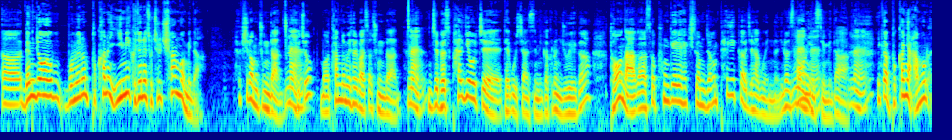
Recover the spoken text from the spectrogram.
어, 냉정하고 보면은 북한은 이미 그 전에 조치를 취한 겁니다. 핵실험 중단, 네. 그죠? 뭐 탄도미사일 발사 중단. 네. 이제 벌써 8개월째 되고 있지 않습니까? 그런 유해가 더 나아가서 풍계리 핵실험장은 폐기까지 하고 있는 이런 상황이 네. 있습니다. 네. 그러니까 북한이 아무런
